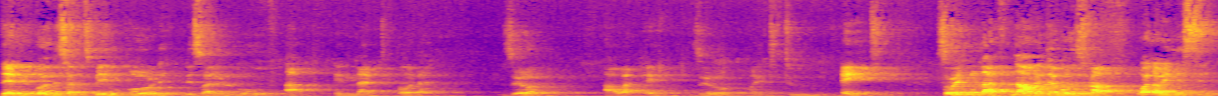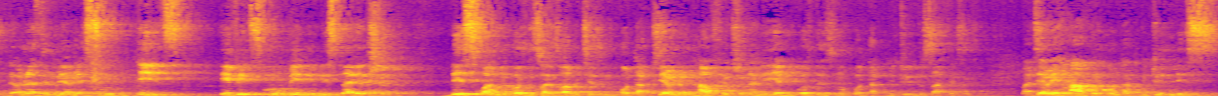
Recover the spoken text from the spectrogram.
Then because this one is being pulled, this one will move up in that order. 0, our A, 0.28. So we do that, now the table is rough. What are we missing? The only thing we are missing is if it's moving in this direction, this one, because this one is one which is in contact, here we don't have friction and here because there's no contact between the surfaces. But here we have a contact between this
